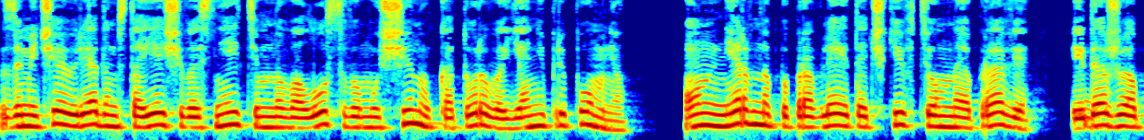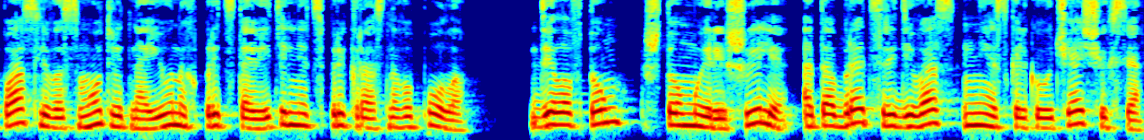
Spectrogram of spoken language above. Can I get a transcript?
Замечаю рядом стоящего с ней темноволосого мужчину, которого я не припомню. Он нервно поправляет очки в темной оправе и даже опасливо смотрит на юных представительниц прекрасного пола. Дело в том, что мы решили отобрать среди вас несколько учащихся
